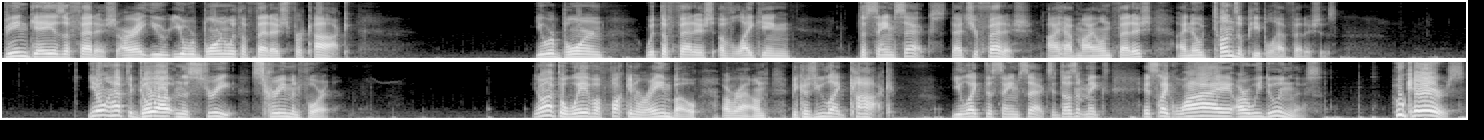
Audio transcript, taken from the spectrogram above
Being gay is a fetish, all right? You you were born with a fetish for cock. You were born with the fetish of liking the same sex. That's your fetish. I have my own fetish. I know tons of people have fetishes. You don't have to go out in the street screaming for it. You don't have to wave a fucking rainbow around because you like cock. You like the same sex. It doesn't make it's like why are we doing this? Who cares?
